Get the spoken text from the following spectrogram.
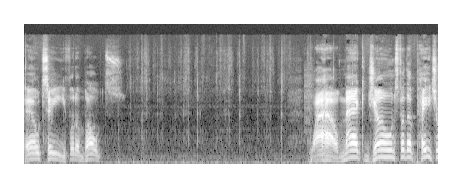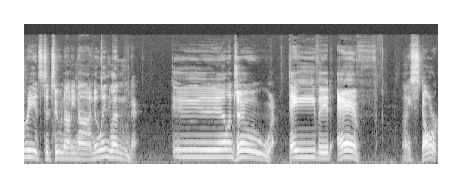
LT for the Bolts. Wow, Mac Jones for the Patriots to 299. New England. Going to David F. Nice start.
